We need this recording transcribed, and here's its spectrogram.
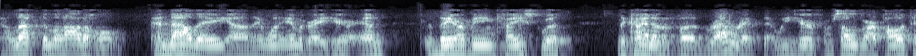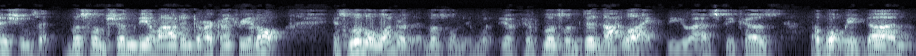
uh, left them without a home, and now they uh, they want to immigrate here, and they are being faced with the kind of uh, rhetoric that we hear from some of our politicians that Muslims shouldn't be allowed into our country at all. It's little wonder that Muslim, if, if Muslims did not like the U.S. because of what we've done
